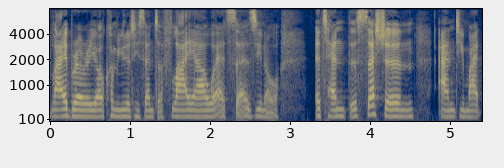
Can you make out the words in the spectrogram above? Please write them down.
library or community center flyer where it says, you know, attend this session, and you might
